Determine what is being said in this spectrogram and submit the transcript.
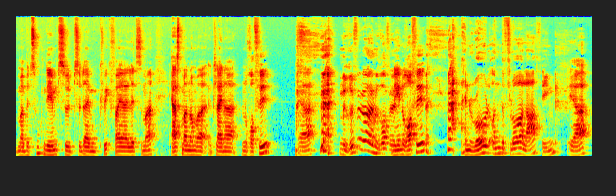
mal Bezug nehmen zu, zu deinem Quickfire letztes Mal. Erstmal nochmal ein kleiner ein Roffel. Ja, ein Rüffel oder ein Roffel? nee, ein Roffel. Ein Roll on the floor laughing. Ja.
